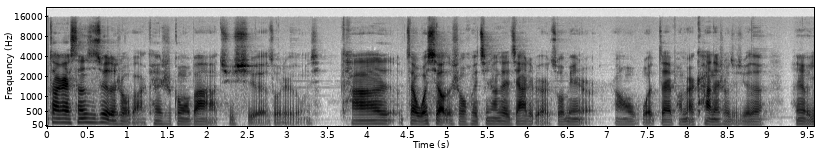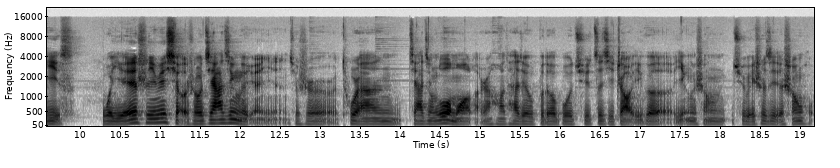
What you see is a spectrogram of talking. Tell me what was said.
大概三四岁的时候吧，开始跟我爸去学做这个东西。他在我小的时候会经常在家里边做面人，然后我在旁边看的时候就觉得很有意思。我爷爷是因为小的时候家境的原因，就是突然家境落寞了，然后他就不得不去自己找一个营生去维持自己的生活，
